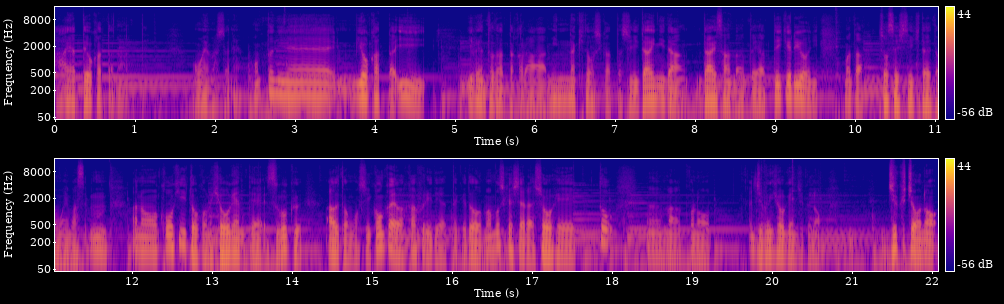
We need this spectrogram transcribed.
ああやってよかったなって思いましたね。本当にね良かった。いいイベントだったからみんな来てほしかったし第2弾第3弾とやっていけるようにまた調整していきたいと思います。うん。あのコーヒーとこの表現ってすごく合うと思うし今回はカフリでやったけど、まあ、もしかしたら翔平と、うんまあ、この自分表現塾の塾長の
